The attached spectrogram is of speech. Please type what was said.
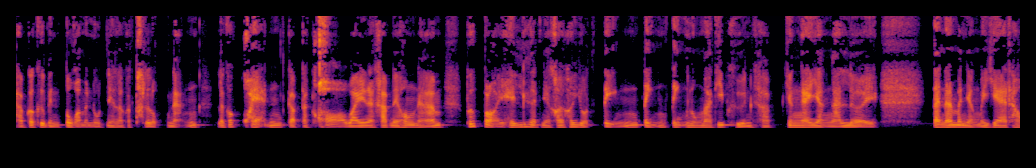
ครับ ก็คือเป็นตัวมนุษย์เนี่ยแล้วก็ถลกหนัง แล้วก็แขวนกับตะขอไว้นะครับ ในห้องน้ำเพื่อปล่อยให้เลือดเนี่ยค่อยๆหยดติ๋งติ๋งติ๋งลงมาที่พื้นครับ ยังไงอย่างนั้นเลย แต่นั้นมันยังไม่แย่เท่า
